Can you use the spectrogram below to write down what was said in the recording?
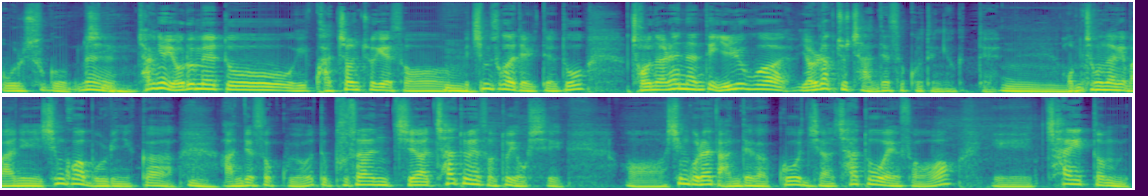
올 수가 없지. 네. 작년 여름에도 이 과천 쪽에서 음. 침수가 될 때도 전화를 했는데 119가 연락조차 안 됐었거든요, 그때. 음. 엄청나게 많이 신고가 몰리니까 음. 안 됐었고요. 또 부산 지하 차도에서도 역시 어, 신고를 해도 안 돼갖고 지하 차도에서 이 차에 있던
